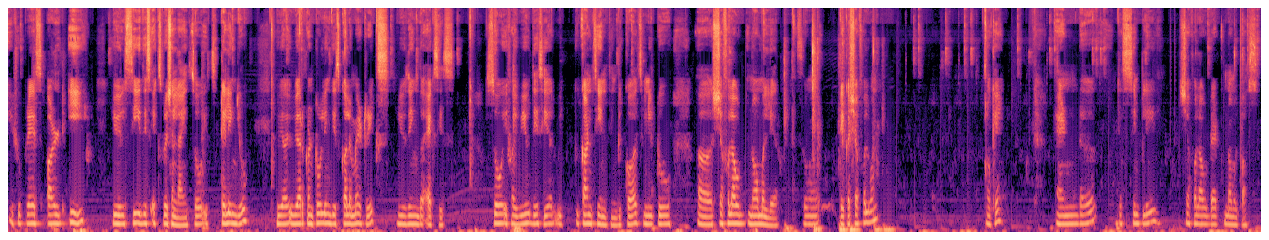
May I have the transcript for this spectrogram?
if you press alt E you will see this expression line. So it's telling you we are we are controlling this color matrix using the axis. So if I view this here we we can't see anything because we need to uh, shuffle out normal layer. So take a shuffle one. Okay. And uh, just simply shuffle out that normal pass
